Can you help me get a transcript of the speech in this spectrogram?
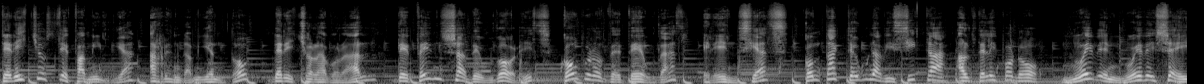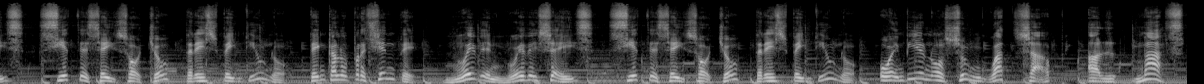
derechos de familia, arrendamiento, derecho laboral, defensa deudores, cobro de deudas, herencias. Contacte una visita al teléfono 996-768-321. Téngalo presente, 996-768-321. O envíenos un WhatsApp al más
